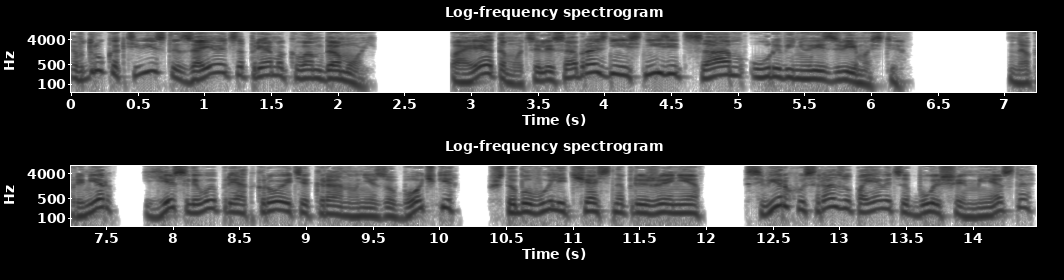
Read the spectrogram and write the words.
Вдруг активисты заявятся прямо к вам домой. Поэтому целесообразнее снизить сам уровень уязвимости. Например, если вы приоткроете кран внизу бочки, чтобы вылить часть напряжения, сверху сразу появится больше места,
